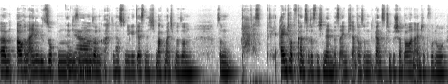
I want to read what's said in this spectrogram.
Ähm, auch in einige Suppen, in diesen, Ja. so einen, ach, den hast du nie gegessen. Ich mache manchmal so einen, so einen, was, Eintopf kannst du das nicht nennen. Das ist eigentlich einfach so ein ganz typischer Bauerneintopf, wo du,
